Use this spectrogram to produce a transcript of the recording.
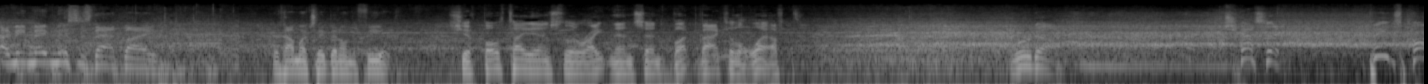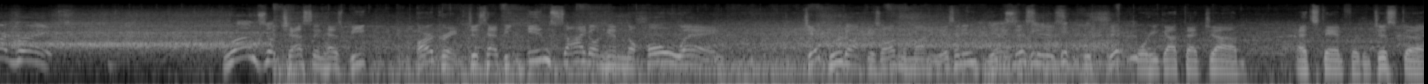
I mean, Maye misses that by with how much they've been on the field. Shift both tight ends to the right and then send Butt back to the left. Rudock. Chesson beats Hargreaves. Runs a Chesson has beat Hargrave. Just had the inside on him the whole way. Jake Rudock is on the money, isn't he? Yes, And this he is is. before he got that job at Stanford. And just uh,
